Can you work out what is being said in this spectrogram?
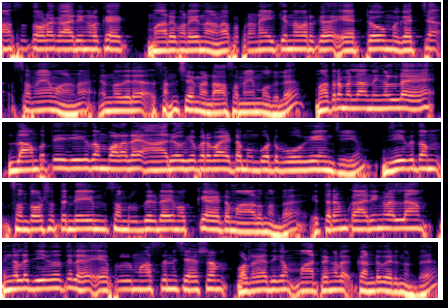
മാസത്തോടെ കാര്യങ്ങളൊക്കെ മാറി മറിയുന്നതാണ്. അപ്പൊ പ്രണയിക്കുന്നവർക്ക് ഏറ്റവും മികച്ച സമയമാണ് എന്നതിൽ സംശയം വേണ്ട ആ സമയം മുതൽ മാത്രമല്ല നിങ്ങളുടെ ദാമ്പത്യ ജീവിതം വളരെ ആരോഗ്യപരമായിട്ട് മുമ്പോട്ട് പോവുകയും ചെയ്യും. ജീവിതം സന്തോഷത്തിന്റെയും സമൃദ്ധിയുടെയും ഒക്കെ ആയിട്ട് മാറുന്നുണ്ട്. ഇത്തരം കാര്യങ്ങളെല്ലാം നിങ്ങളുടെ ജീവിതത്തിൽ ഏപ്രിൽ മാസത്തിന് ശേഷം വളരെയധികം മാറ്റങ്ങൾ കണ്ടുവരുന്നുണ്ട്.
